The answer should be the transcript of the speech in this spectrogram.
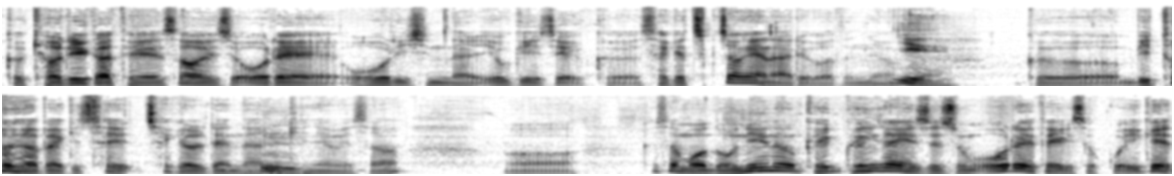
그 결의가 돼서 이제 올해 5월 20날 여기 이제 그 세계 측정의 날이거든요. 예. 그 미터 협약이 체, 체결된 날을 음. 기념해서 어 그래서 뭐 논의는 굉- 굉장히 이제 좀 오래돼 있었고 이게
